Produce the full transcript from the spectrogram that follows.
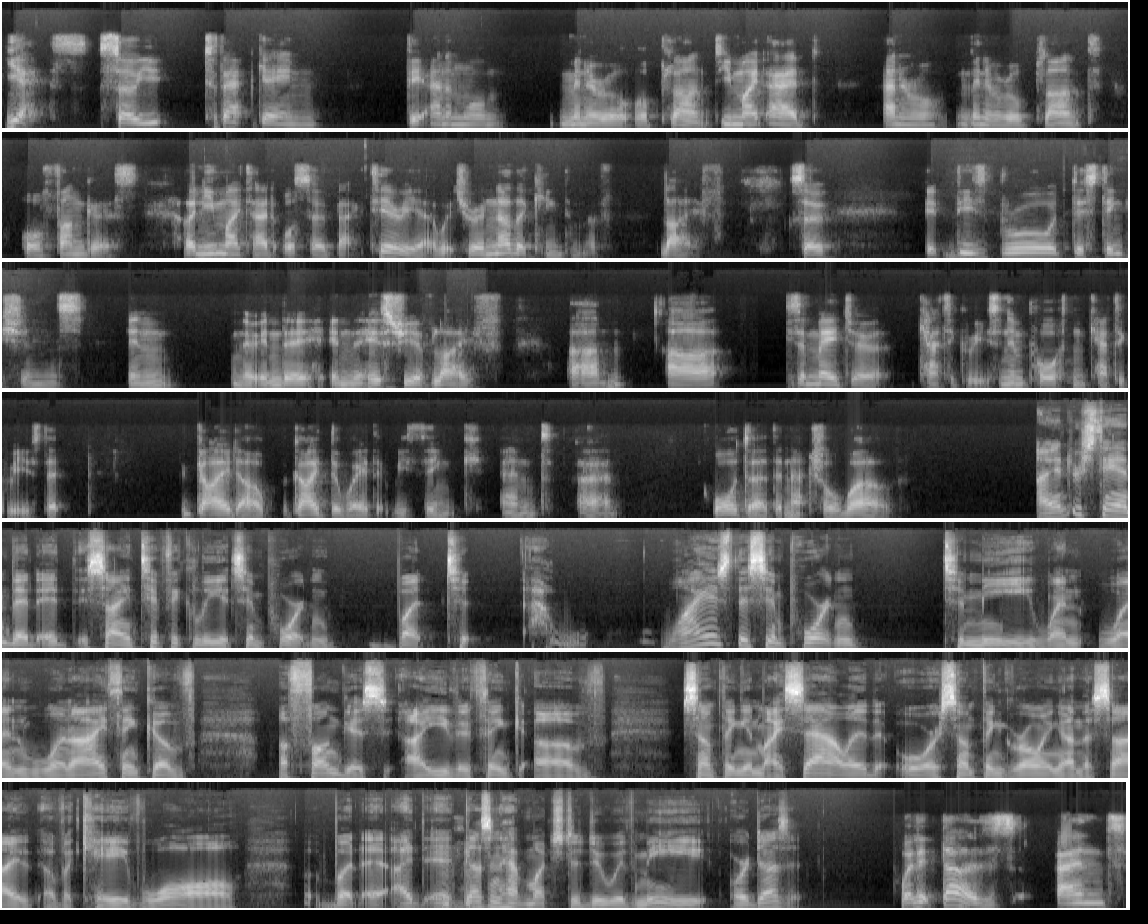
Yes. So you, to that game, the animal, mineral, or plant, you might add animal, mineral, plant, or fungus. And you might add also bacteria, which are another kingdom of life. So it, these broad distinctions in you know in the in the history of life um, are these are major categories and important categories that guide our guide the way that we think and uh, order the natural world. I understand that it, scientifically it's important, but to, why is this important to me when when when I think of a fungus, I either think of something in my salad or something growing on the side of a cave wall. But I, it mm-hmm. doesn't have much to do with me, or does it? Well, it does. And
